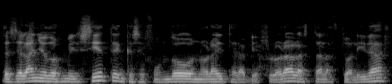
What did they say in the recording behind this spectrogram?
Desde el año 2007, en que se fundó Noray Terapia Floral, hasta la actualidad,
